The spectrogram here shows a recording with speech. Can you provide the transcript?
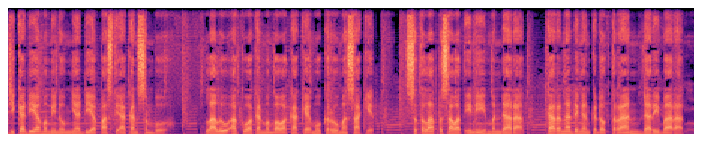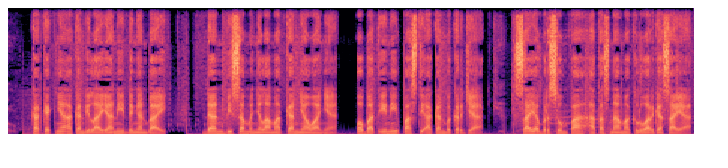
Jika dia meminumnya dia pasti akan sembuh. Lalu aku akan membawa kakekmu ke rumah sakit. Setelah pesawat ini mendarat, karena dengan kedokteran dari barat, kakeknya akan dilayani dengan baik dan bisa menyelamatkan nyawanya. Obat ini pasti akan bekerja. Saya bersumpah atas nama keluarga saya.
